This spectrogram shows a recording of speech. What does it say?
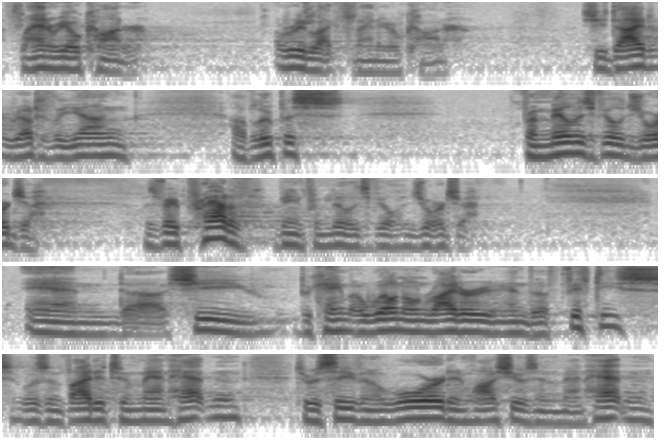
Flannery O'Connor. I really like Flannery O'Connor. She died relatively young of lupus from Milledgeville, Georgia was very proud of being from Milledgeville, Georgia. And uh, she became a well known writer in the 50s, was invited to Manhattan to receive an award. And while she was in Manhattan,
